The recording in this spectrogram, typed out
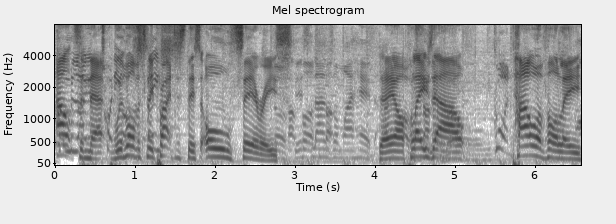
Out to Nep. We've obviously practiced this all series. This lands on my head. JR plays it out. Power volley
